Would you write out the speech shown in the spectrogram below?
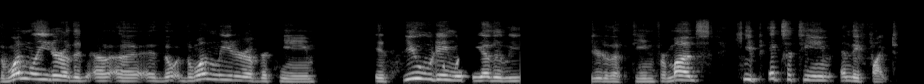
the one leader of the, uh, uh, the the one leader of the team is feuding with the other leader of the team for months. He picks a team and they fight.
